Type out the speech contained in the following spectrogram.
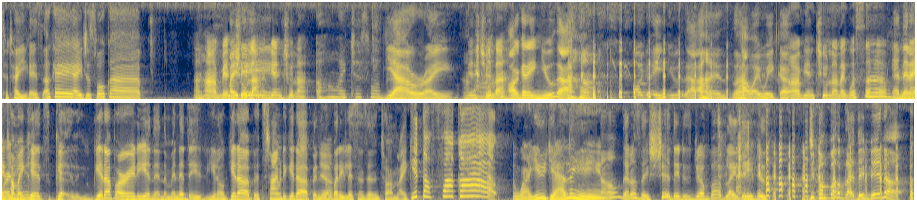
to tell you guys, okay, I just woke up. Ajá, is bien chula, day. bien chula. Oh, I just woke Yeah, right. Bien chula. I knew that. I knew that is how I wake up. Ah, bien chula. Like, what's up? and then Good I tell my kids, get, get up already. And then the minute they, you know, get up, it's time to get up. And Yeah. nobody listens until I'm like, get the fuck up. Why are you yelling? No, they don't say shit. They just jump up like they just jump up like they've been up.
